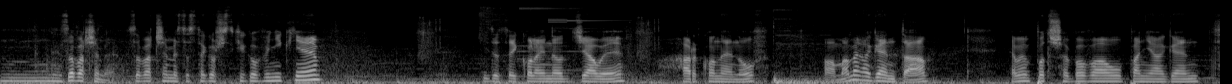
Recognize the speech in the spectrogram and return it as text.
Mm, Zobaczymy, zobaczymy co z tego wszystkiego wyniknie. Widzę tutaj kolejne oddziały Harkonnenów. O, mamy agenta. Ja bym potrzebował, panie agent,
